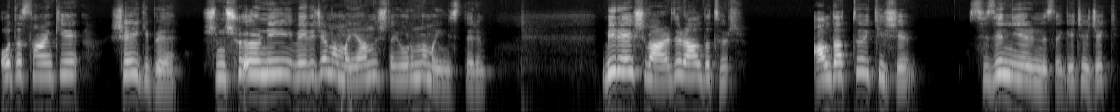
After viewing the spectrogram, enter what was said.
O da sanki şey gibi. Şimdi şu örneği vereceğim ama yanlış da yorumlamayın isterim. Bir eş vardır aldatır. Aldattığı kişi sizin yerinize geçecek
